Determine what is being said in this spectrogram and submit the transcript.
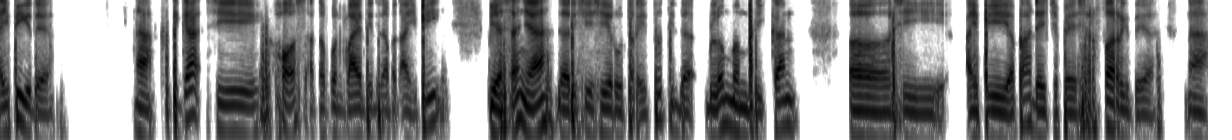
IP gitu ya. Nah, ketika si host ataupun klien tidak dapat IP, biasanya dari sisi router itu tidak belum memberikan eh, si IP apa DHCP server gitu ya. Nah,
